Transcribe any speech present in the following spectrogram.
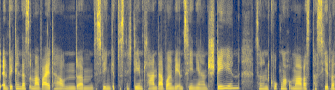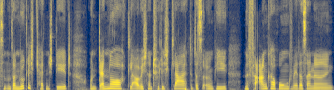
entwickeln das immer weiter und ähm, deswegen gibt es nicht den Plan, da wollen wir in zehn Jahren stehen, sondern gucken auch immer, was passiert, was in unseren Möglichkeiten steht. Und dennoch glaube ich natürlich, klar, hätte das irgendwie eine Verankerung, wäre das eine,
